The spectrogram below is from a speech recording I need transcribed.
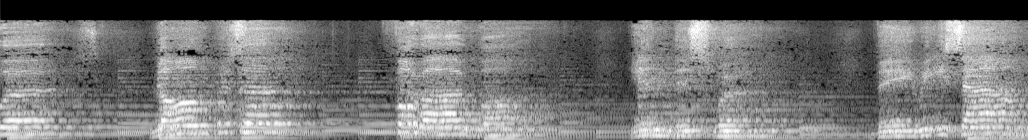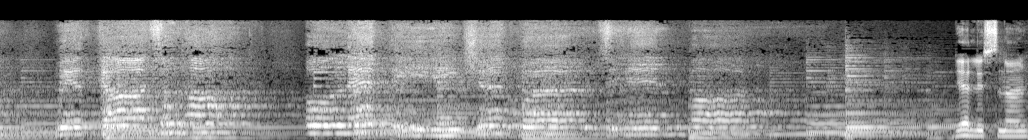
words long preserved for our walk in this world. They resound with God's own heart. Oh, let the ancient words impart. Dear listener,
